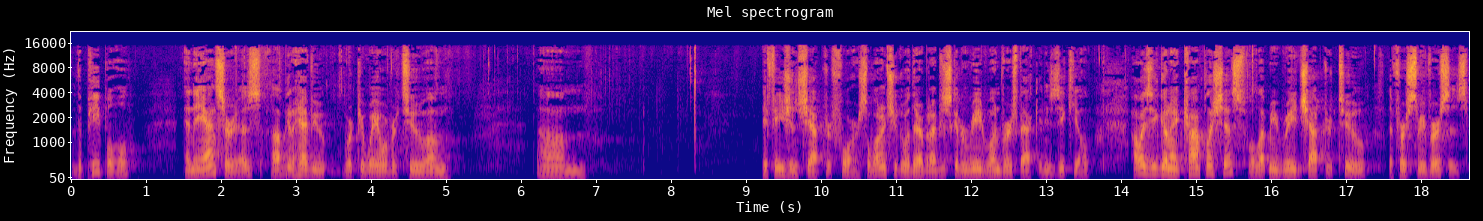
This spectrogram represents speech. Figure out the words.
the people? And the answer is I'm going to have you work your way over to um, um, Ephesians chapter 4. So why don't you go there? But I'm just going to read one verse back in Ezekiel. How is he going to accomplish this? Well, let me read chapter 2, the first three verses.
